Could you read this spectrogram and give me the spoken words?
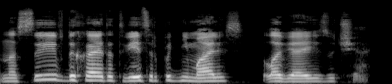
Носы, вдыхая этот ветер, поднимались, ловя и изучая.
